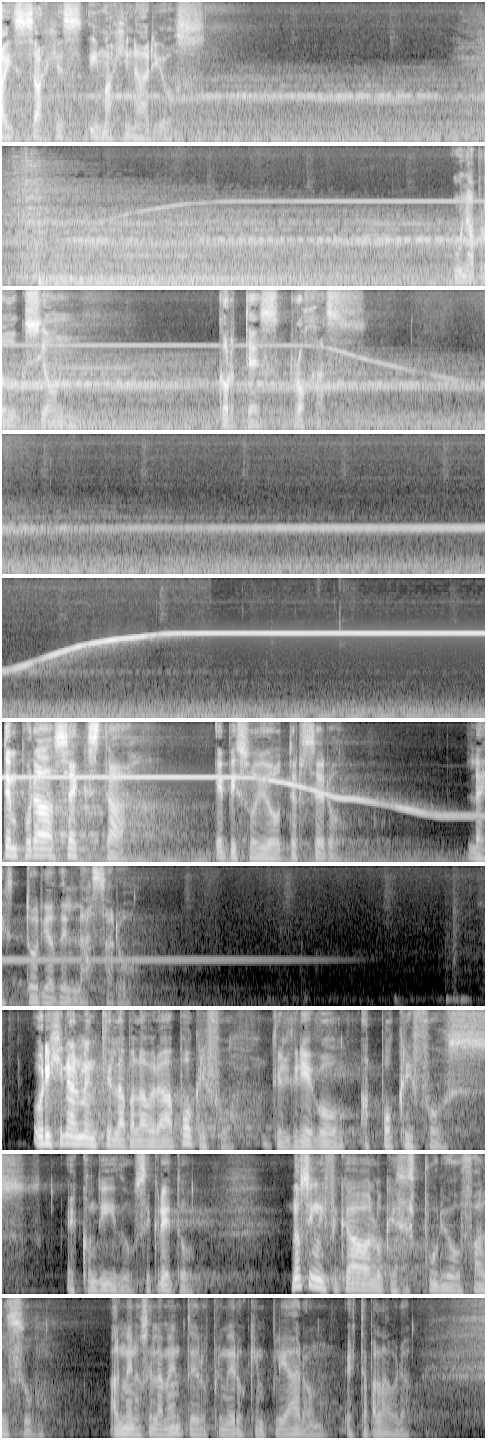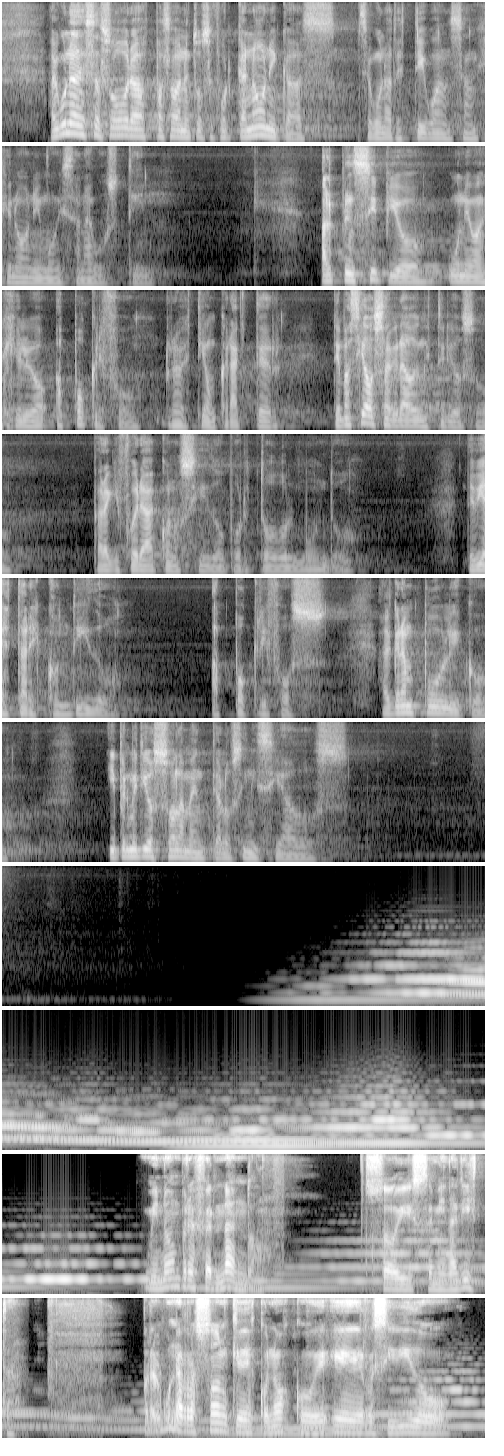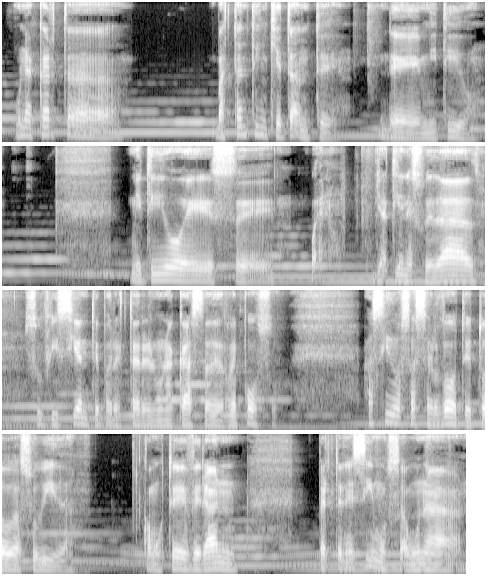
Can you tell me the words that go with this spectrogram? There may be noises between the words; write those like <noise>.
Paisajes imaginarios. Una producción Cortés Rojas. Temporada sexta, episodio tercero. La historia de Lázaro. Originalmente la palabra apócrifo, del griego apócrifos, escondido, secreto, no significaba lo que es espurio o falso, al menos en la mente de los primeros que emplearon esta palabra. Algunas de esas obras pasaban entonces por canónicas, según atestiguan San Jerónimo y San Agustín. Al principio, un evangelio apócrifo revestía un carácter demasiado sagrado y misterioso para que fuera conocido por todo el mundo. Debía estar escondido, apócrifos, al gran público y permitido solamente a los iniciados. Mi nombre es Fernando. Soy seminarista. Por alguna razón que desconozco he recibido una carta bastante inquietante de mi tío. Mi tío es, eh, bueno, ya tiene su edad suficiente para estar en una casa de reposo. Ha sido sacerdote toda su vida. Como ustedes verán, pertenecimos a una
